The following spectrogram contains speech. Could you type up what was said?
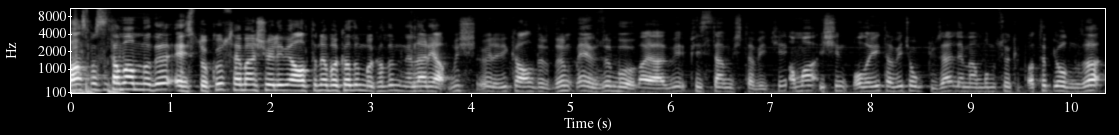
Paspası tamamladı S9. Hemen şöyle bir altına bakalım bakalım neler yapmış. Öyle bir kaldırdım. Mevzu bu. Bayağı bir pislenmiş tabii ki. Ama işin olayı tabii çok güzel. Hemen bunu söküp atıp yolunuza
